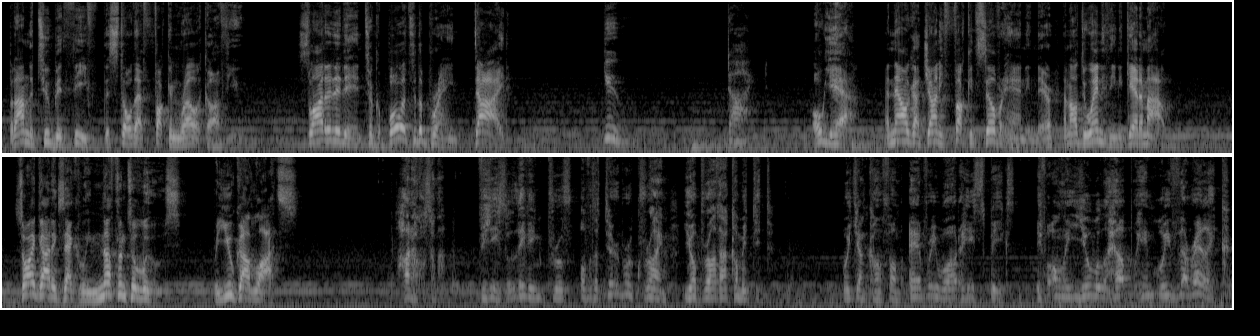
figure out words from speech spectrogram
But I'm the two-bit thief that stole that fucking relic off you. Slotted it in, took a bullet to the brain, died. You... died? Oh yeah. And now I got Johnny fucking Silverhand in there, and I'll do anything to get him out. So I got exactly nothing to lose. But you got lots. Hanako-sama, V is living proof of the terrible crime your brother committed. We can confirm every word he speaks, if only you will help him with the relic.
